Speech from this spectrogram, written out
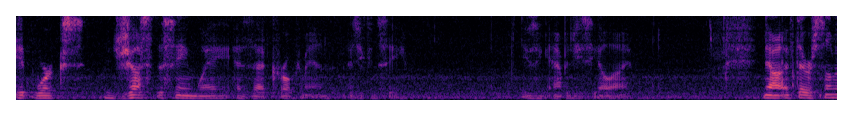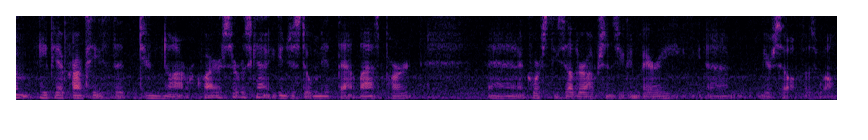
it works just the same way as that curl command, as you can see, using Apigee CLI. Now, if there are some API proxies that do not require service account, you can just omit that last part. And of course, these other options you can vary um, yourself as well.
